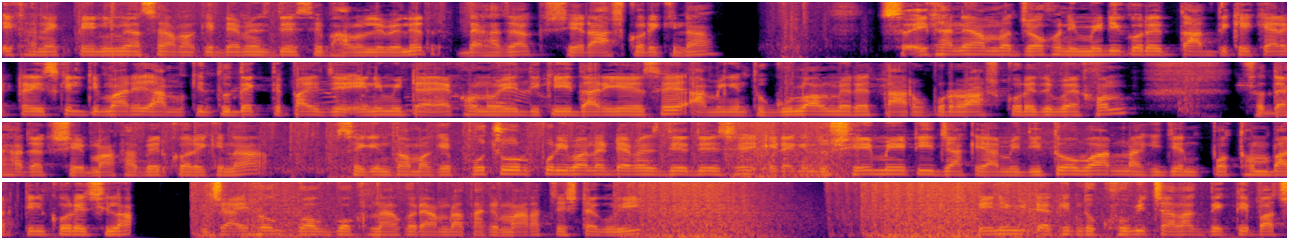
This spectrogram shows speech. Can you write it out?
এখানে একটা এনিমি আছে, আমাকে ড্যামেজ দিয়েছে ভালো লেভেলের দেখা যাক সে রাশ করে কিনা। সো এখানে আমরা যখনই মিডি করে তার দিকে ক্যারেক্টার স্কিলটি মারি, আমি কিন্তু দেখতে পাই যে এনিমিটা এখনও এদিকেই দাঁড়িয়ে আছে। আমি কিন্তু গুলাল মেরে তার উপর রাশ করে দেবো এখন। সো দেখা যাক সে মাথা বের করে কিনা। সে কিন্তু আমাকে প্রচুর পরিমাণে ড্যামেজ দিয়ে দিয়েছে। এটা কিন্তু সেই মেয়েটি যাকে আমি দ্বিতীয়বার নাকি যে প্রথমবার কিল করেছিলাম। যাই হোক, বক বক না করে আমরা তাকে মারার চেষ্টা করি। এনিমিটা কিন্তু খুবই চালাক দেখতে পাচ্ছ,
